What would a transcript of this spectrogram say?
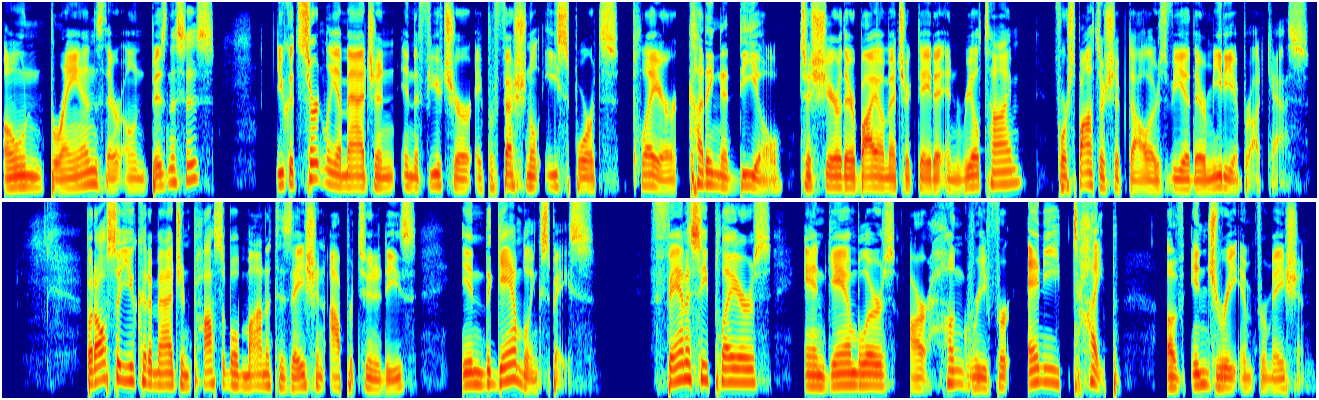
own brands, their own businesses, you could certainly imagine in the future a professional esports player cutting a deal to share their biometric data in real time for sponsorship dollars via their media broadcasts. But also, you could imagine possible monetization opportunities in the gambling space. Fantasy players and gamblers are hungry for any type of injury information.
